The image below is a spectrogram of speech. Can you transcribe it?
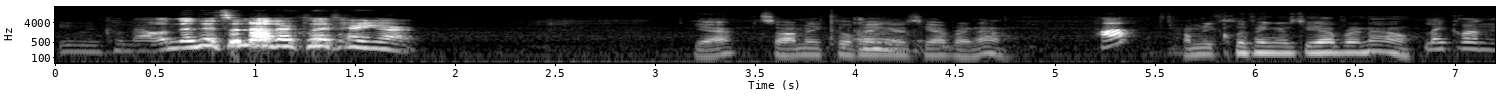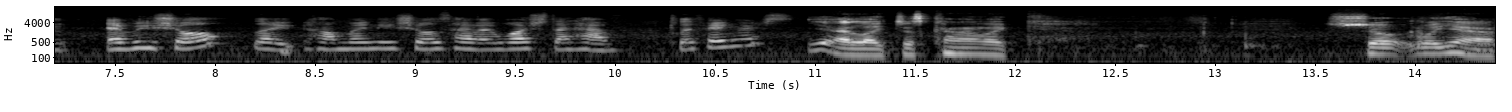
to even come out. And then it's another cliffhanger. Yeah. So how many cliffhangers do you have right now? Huh? How many cliffhangers do you have right now? Like on every show? Like how many shows have I watched that have cliffhangers? Yeah, like just kind of like show. Well, yeah.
